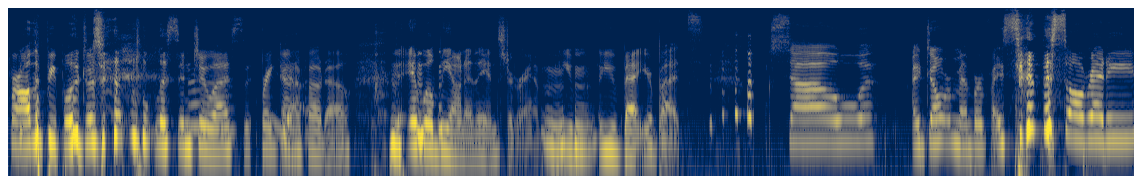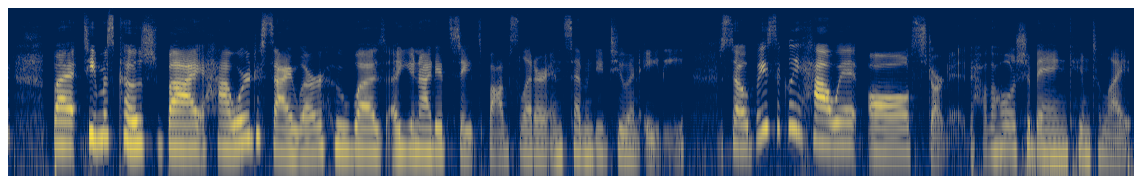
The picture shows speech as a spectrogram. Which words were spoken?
For all the people who just listen to us break down Yeah. a photo, it will be on the Instagram. You Mhm. you bet your butts. So I don't remember if I said this already, but team was coached by Howard Siler, who was a United States bobsledder in 72 and 80. So basically, how it all started, how the whole shebang came to light,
